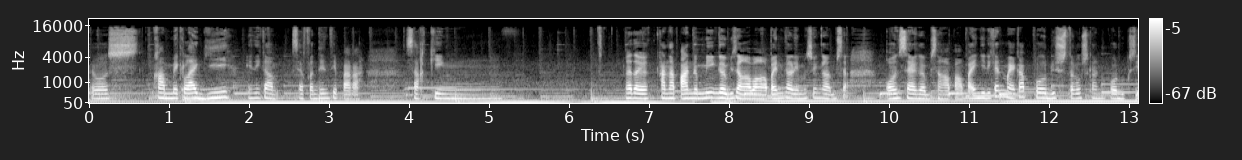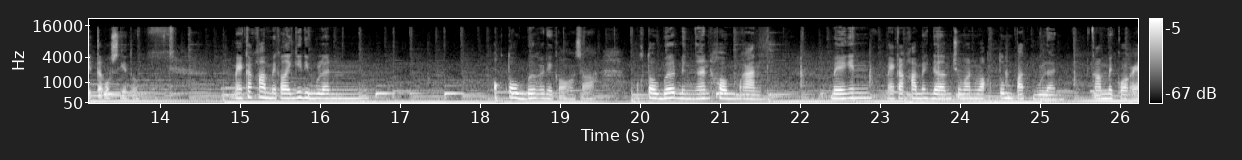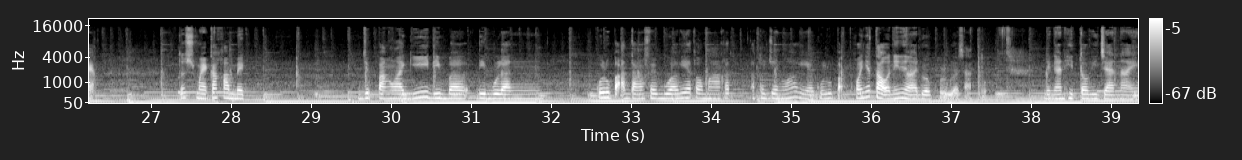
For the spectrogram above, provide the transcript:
Terus comeback lagi. Ini kan Seventeen sih parah. Saking nggak tahu ya karena pandemi nggak bisa ngapa-ngapain kali. Maksudnya nggak bisa konser nggak bisa ngapa-ngapain. Jadi kan mereka produce terus kan produksi terus gitu. Mereka comeback lagi di bulan Oktober deh kalau nggak salah. Oktober dengan Home Run. Bayangin mereka comeback dalam cuman waktu 4 bulan. Comeback Korea terus mereka comeback Jepang lagi di di bulan gue lupa antara Februari atau Maret atau Januari ya gue lupa. Pokoknya tahun ini lah 2021 dengan Hitori Janai.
